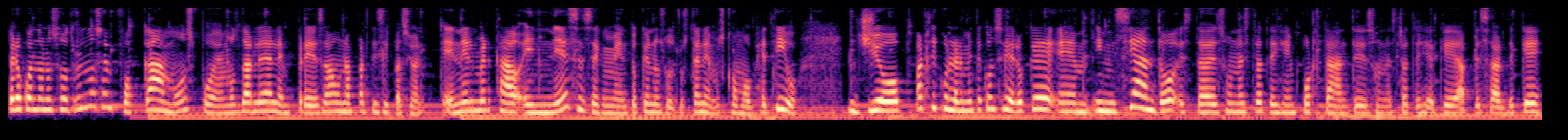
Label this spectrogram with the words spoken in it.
Pero cuando nosotros nos enfocamos, podemos darle a la empresa una participación en el mercado, en ese segmento que nosotros tenemos como objetivo. Yo particularmente considero que em, iniciando esta es una estrategia importante, es una estrategia que a pesar de que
